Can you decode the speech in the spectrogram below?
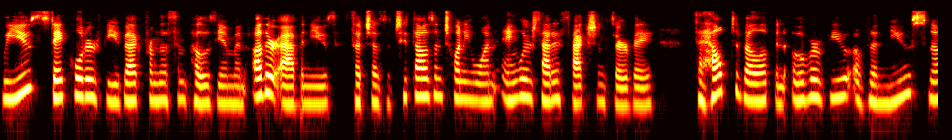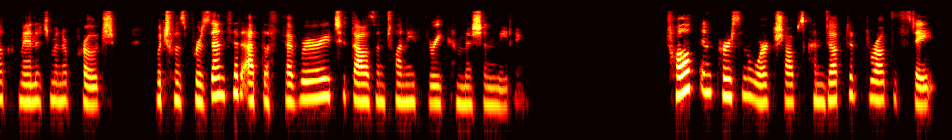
We used stakeholder feedback from the symposium and other avenues, such as the 2021 Angler Satisfaction Survey, to help develop an overview of the new snook management approach, which was presented at the February 2023 Commission meeting. 12 in-person workshops conducted throughout the state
